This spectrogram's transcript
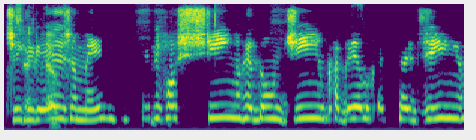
de igreja mesmo, aquele rostinho redondinho, cabelo cacheadinho.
